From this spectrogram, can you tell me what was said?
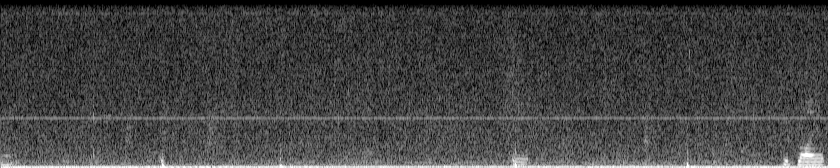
เนี่ยเรียบร้อยครับ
